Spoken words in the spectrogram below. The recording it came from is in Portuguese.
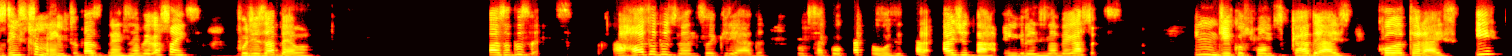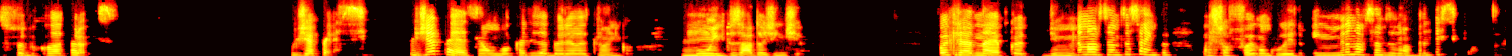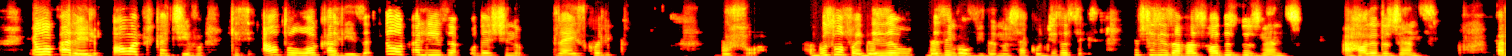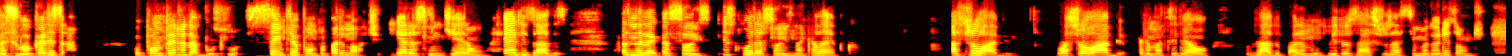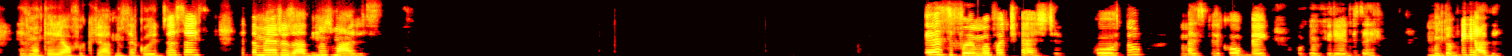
Os instrumentos das grandes navegações, por Isabela. Rosa dos Ventos. A Rosa dos Ventos foi criada no século XIV para ajudar em grandes navegações. Indica os pontos cardeais, colaterais e subcolaterais. O GPS. O GPS é um localizador eletrônico muito usado hoje em dia. Foi criado na época de 1960, mas só foi concluído em 1995. É um aparelho ou aplicativo que se autolocaliza e localiza o destino pré-escolhido. Bússola. A bússola foi desenvolvida no século XVI e utilizava as rodas dos ventos, a roda dos ventos, para se localizar. O ponteiro da bússola sempre aponta para o norte, e era assim que eram realizadas as navegações e explorações naquela época. Astrolábio. O astrolábio era o material usado para medir os astros acima do horizonte. Esse material foi criado no século XVI e também era usado nos mares. Esse foi o meu podcast. Curto, mas explicou bem o que eu queria dizer. Muito obrigada!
